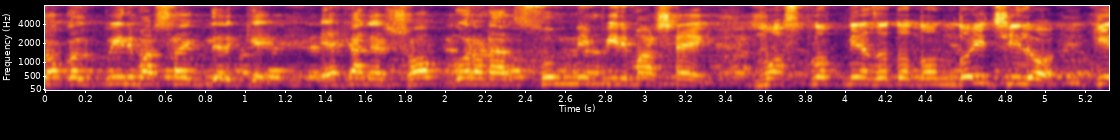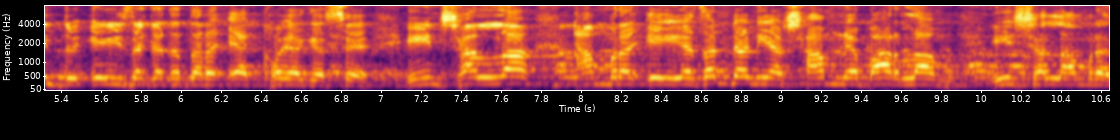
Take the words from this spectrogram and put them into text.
সকল পীর মাসাইকদেরকে এখানে সব গণনার সুন্নি পীর মাসাইক মসলক নিয়ে যত দ্বন্দ্বই ছিল, কিন্তু এই জায়গাতে তারা এক হয়ে গেছে। ইনশাল্লাহ আমরা এই এজেন্ডা নিয়ে সামনে বাড়লাম। ইনশাল্লাহ আমরা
